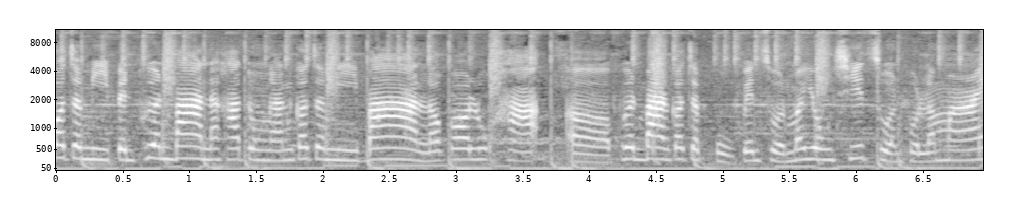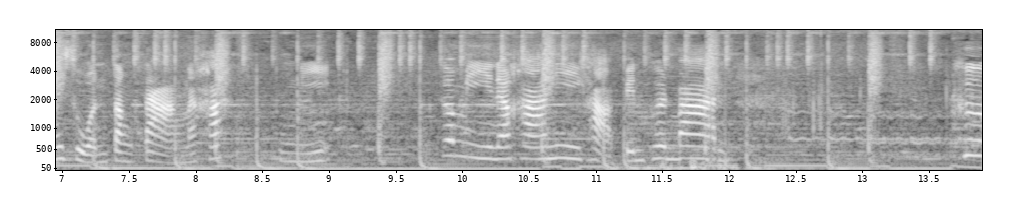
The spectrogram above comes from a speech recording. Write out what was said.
ก็จะมีเป็นเพื่อนบ้านนะคะ ตรงนั้นก็จะมีบ้านแล้วก็ลูกค้าเเพื่อนบ้านก็จะปลูกเป็นสวนมะยงชิดสวนผลไม้สวนต่างๆนะคะ ตรงนี้ก็มีนะคะนี่ค่ะเป็นเพื่อนบ้าน คือ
